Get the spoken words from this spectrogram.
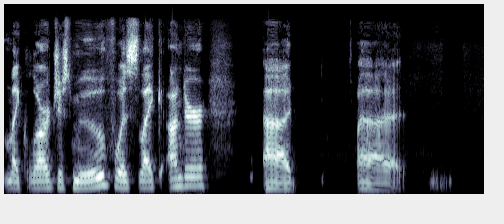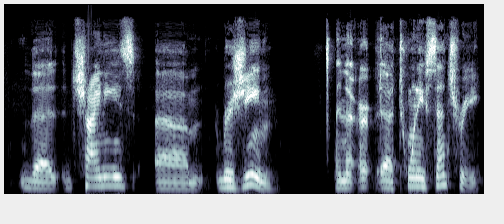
like largest move was like under uh, uh, the Chinese um, regime in the uh, 20th century,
